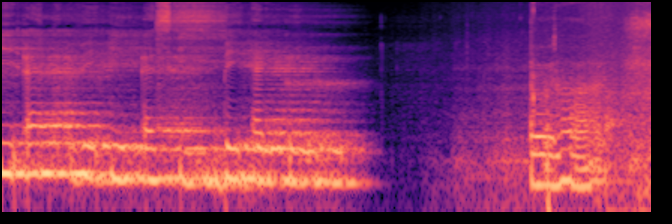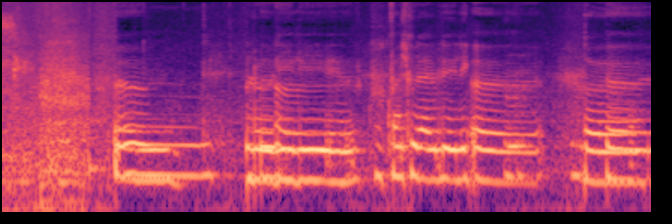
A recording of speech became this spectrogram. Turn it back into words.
I-N-V-I-S-I-B-L-E. Euh, le, les, les, enfin, que la- les, les- euh, euh,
